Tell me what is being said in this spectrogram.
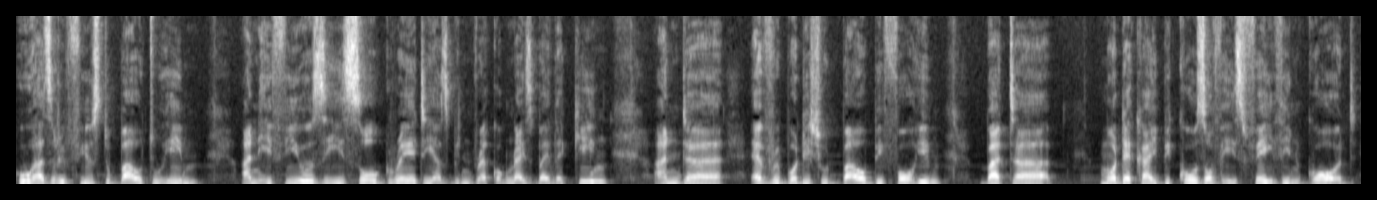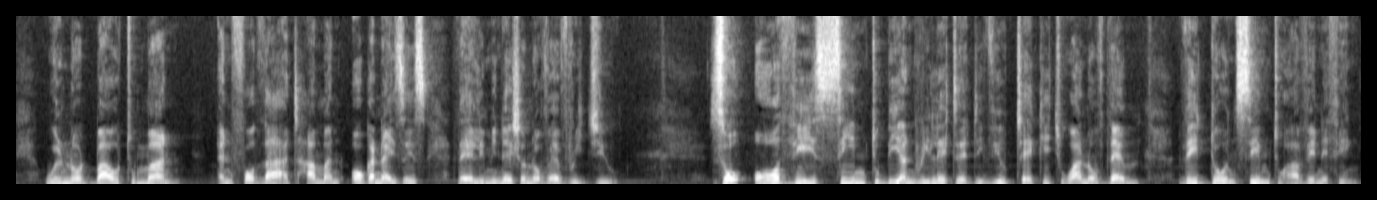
who has refused to bow to him. And he feels he is so great, he has been recognized by the king, and uh, everybody should bow before him. But uh, Mordecai, because of his faith in God, will not bow to man. And for that, Haman organizes the elimination of every Jew. So all these seem to be unrelated. If you take each one of them, they don't seem to have anything.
